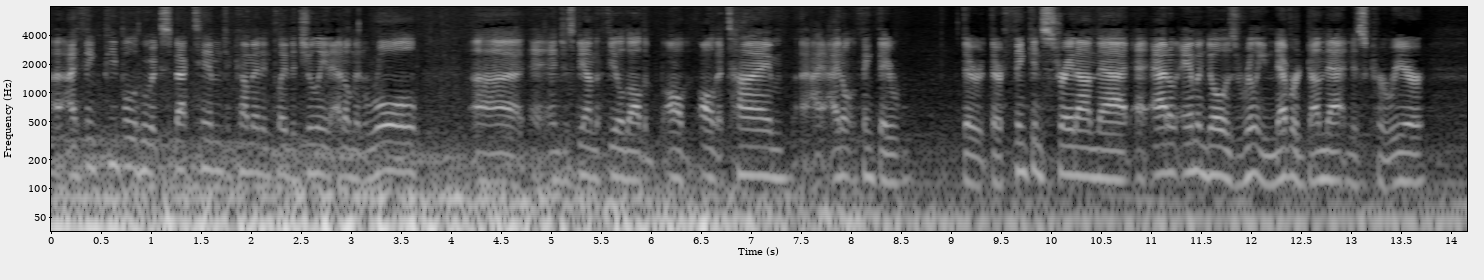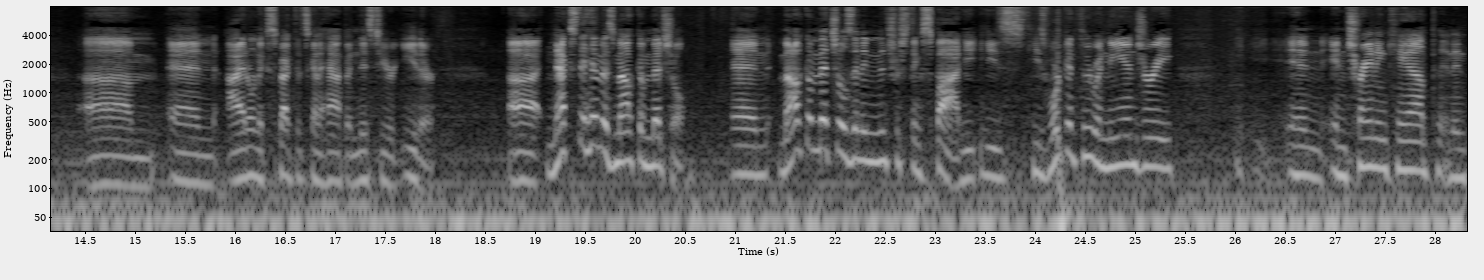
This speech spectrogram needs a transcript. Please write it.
I think people who expect him to come in and play the Julian Edelman role uh, and just be on the field all the all, all the time. I, I don't think they they're they're thinking straight on that. Adam Amendola has really never done that in his career, um, and I don't expect it's going to happen this year either. Uh, next to him is Malcolm Mitchell, and Malcolm Mitchell's in an interesting spot. He, he's he's working through a knee injury in in training camp and in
